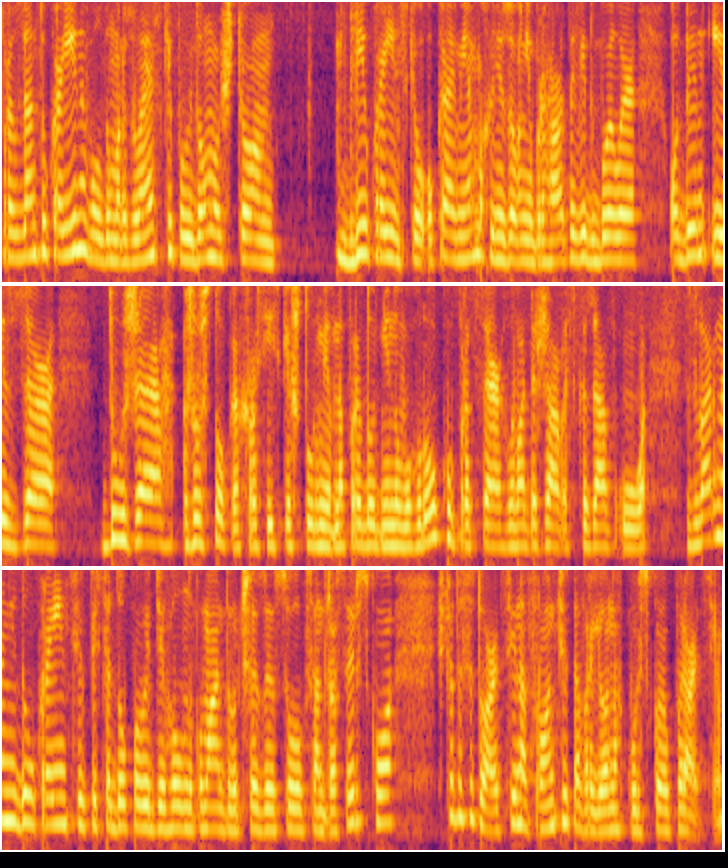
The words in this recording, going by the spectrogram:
Президент України Володимир Зеленський повідомив, що дві українські окремі механізовані бригади відбили один із е, дуже жорстоких російських штурмів напередодні нового року. Про це глава держави сказав у зверненні до українців після доповіді головнокомандувача ЗСУ Олександра Сирського щодо ситуації на фронті та в районах Курської операції.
